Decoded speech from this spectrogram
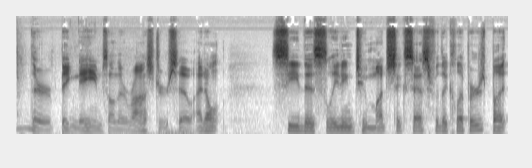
their big names on their roster. So I don't see this leading to much success for the Clippers, but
